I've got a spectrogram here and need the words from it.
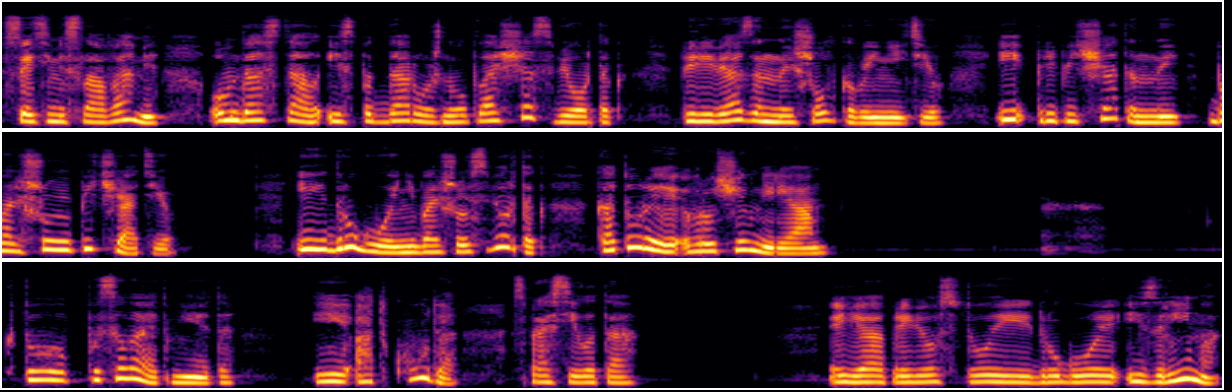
С этими словами он достал из-под дорожного плаща сверток, перевязанный шелковой нитью и припечатанный большой печатью, и другой небольшой сверток, который вручил Мириам. «Кто посылает мне это?» «И откуда?» — спросила та. «Я привез то и другое из Рима,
